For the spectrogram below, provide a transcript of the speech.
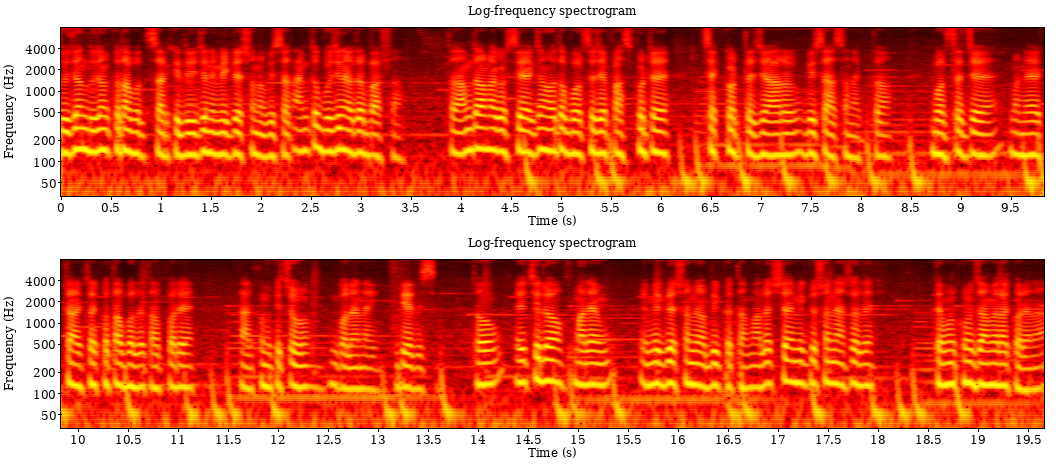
দুজন দুজন কথা বলতেছে আর কি, দুইজন ইমিগ্রেশন অফিসার আমি তো বুঝি না ওদের বাসা। তো আমি ধারণা করছি একজন হয়তো বলছে যে পাসপোর্টে চেক করতে যে আরও ভিসা আছে নাকি। তো বলছে যে মানে একটা একটা কথা বলে তারপরে আর কোনো কিছু বলে নাই, দিয়ে দিছে। তো এই ছিল মানে ইমিগ্রেশনের অভিজ্ঞতা। মালয়েশিয়া ইমিগ্রেশনে আসলে তেমন কোনো ঝামেলা করে না।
